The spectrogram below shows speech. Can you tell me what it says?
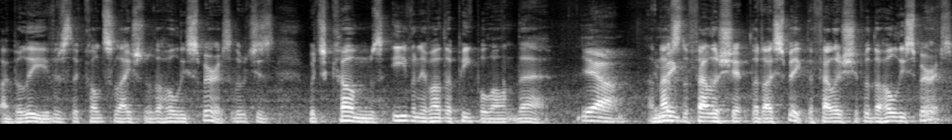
I, believe, is the consolation of the Holy Spirit, which is which comes even if other people aren't there. Yeah, and that's the fellowship that I speak, the fellowship of the Holy Spirit.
